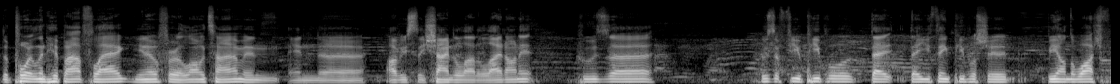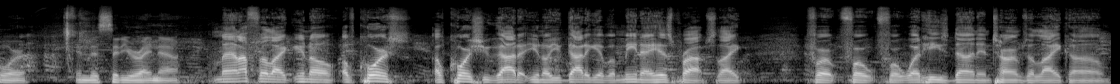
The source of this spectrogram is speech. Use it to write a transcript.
the Portland hip hop flag, you know, for a long time, and and uh, obviously shined a lot of light on it. Who's uh, who's a few people that that you think people should be on the watch for in this city right now? man, I feel like you know, of course, of course, you got to, you know, you got to give Aminé his props, like for for for what he's done in terms of like, um,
